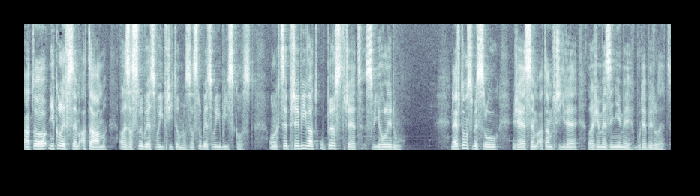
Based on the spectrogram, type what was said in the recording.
a to nikoli sem a tam, ale zaslibuje svoji přítomnost, zaslibuje svoji blízkost. On chce přebývat uprostřed svýho lidu. Ne v tom smyslu, že sem a tam přijde, ale že mezi nimi bude bydlet.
